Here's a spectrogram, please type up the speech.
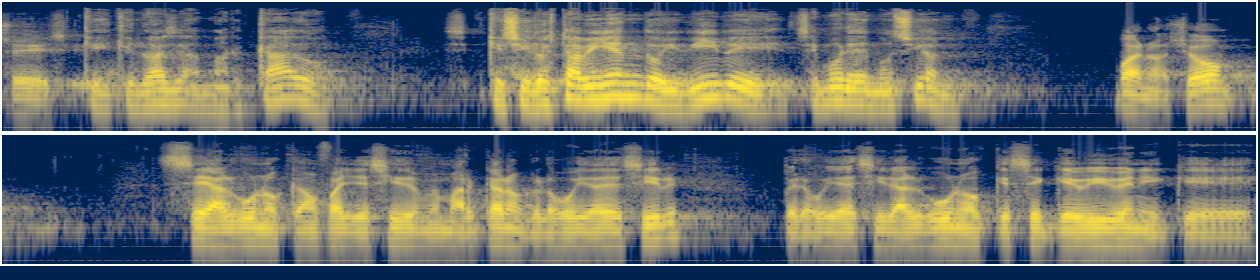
Que, que, lo haya marcado? Que si lo está viendo y vive, se muere de emoción. Bueno, yo sé algunos que han fallecido y me marcaron, que los voy a decir, pero voy a decir algunos que sé que viven y que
